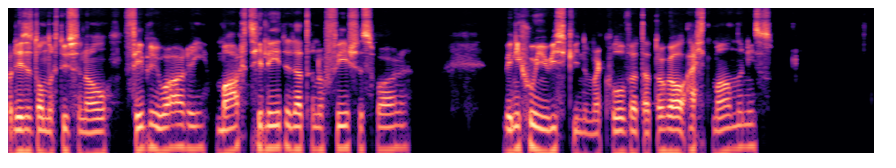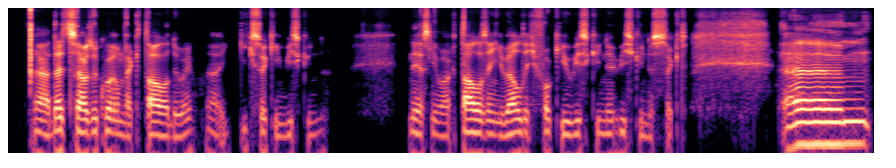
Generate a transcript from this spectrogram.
wat is het ondertussen al, februari, maart geleden dat er nog feestjes waren ben niet goed in wiskunde, maar ik geloof dat dat toch al acht maanden is. Dat is trouwens ook waarom dat ik talen doe. Hè. Ik, ik suk in wiskunde. Nee, dat is niet waar. Talen zijn geweldig. Fuck you, wiskunde. Wiskunde sukt. Um,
